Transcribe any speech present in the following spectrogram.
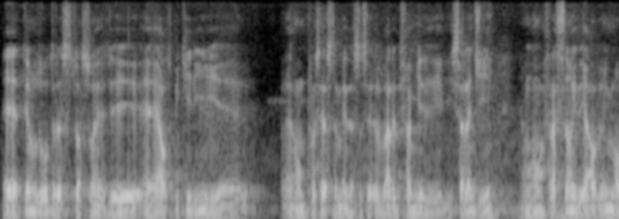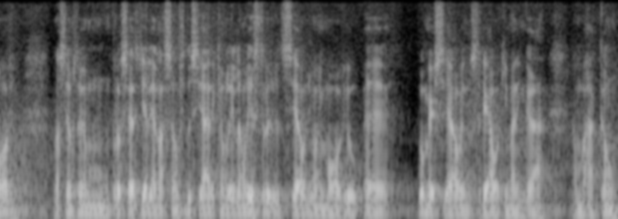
É, temos outras situações de é, autopiquiri, é, é um processo também da vara de família de, de Sarandi, é uma, uma fração ideal do imóvel. Nós temos também um processo de alienação fiduciária, que é um leilão extrajudicial de um imóvel é, comercial, industrial aqui em Maringá é um barracão.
